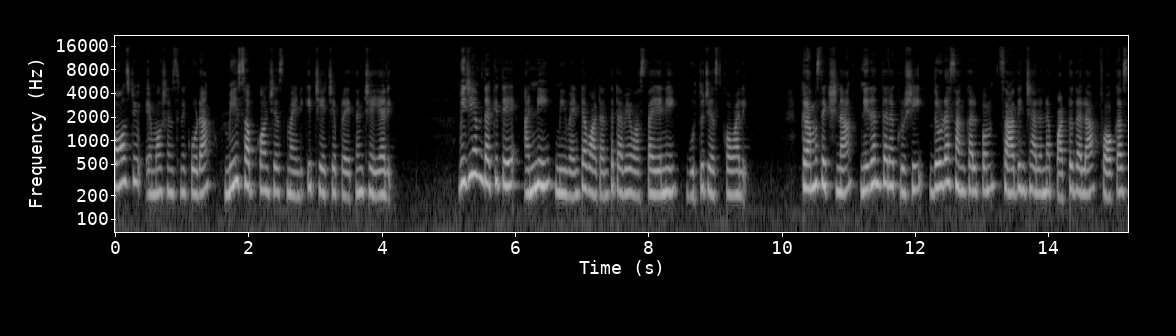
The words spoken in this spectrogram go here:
పాజిటివ్ ఎమోషన్స్ని కూడా మీ సబ్ కాన్షియస్ మైండ్కి చేర్చే ప్రయత్నం చేయాలి. విజయం దక్కితే అన్నీ మీ వెంట వాటంతటవే వస్తాయని గుర్తు చేసుకోవాలి. క్రమశిక్షణ నిరంతర కృషి దృఢ సంకల్పం సాధించాలన్న పట్టుదల ఫోకస్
